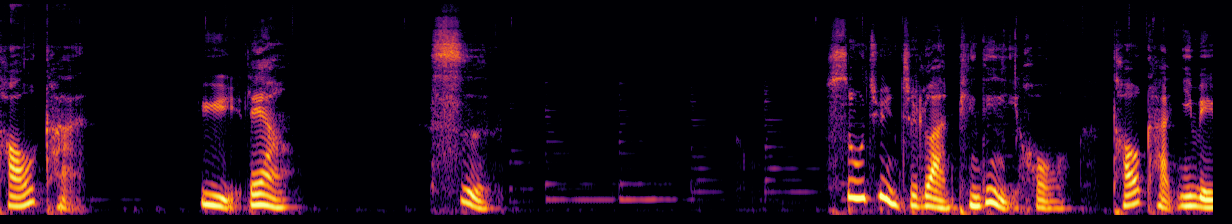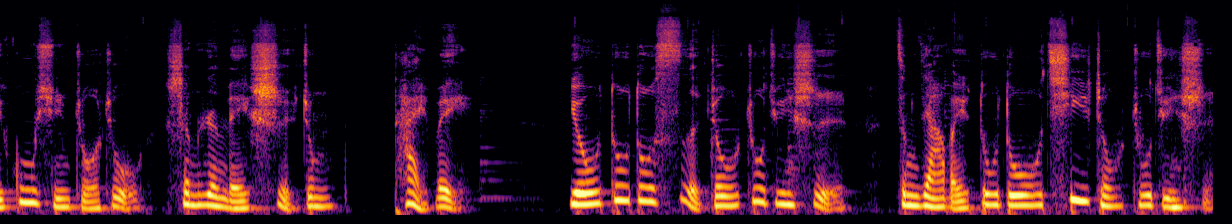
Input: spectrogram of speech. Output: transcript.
陶侃、庾亮四。苏峻之乱平定以后，陶侃因为功勋卓著，升任为侍中、太尉，由都督四州诸军事增加为都督七州诸军事，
